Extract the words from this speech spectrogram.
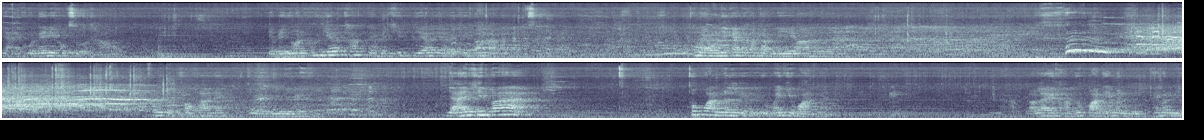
อยากให้คุณได้มีความสุขกับเขาอย่าไปงอนเขาเยอะครับ อย่าไปคิดเยอะ อย่าไปคิดว่าแบบทำไมวันนี้กันทำแบบนี้มาพูดถึงข้าข้างให้ตัวเองดีๆอย่าให้คิดว่า ทุกวันมันเหลืออยู่ไม่กี่วันนะนะครับ แล้วเราจะทำทุกวันให้มันให้มันมี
